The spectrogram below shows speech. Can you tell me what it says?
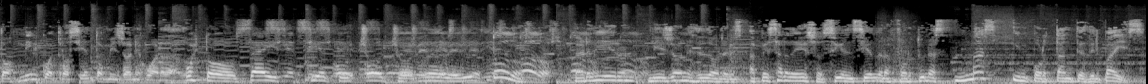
2.400 millones guardados. Puesto 6, 7, 8, 9, 10, todos perdieron millones de dólares. A pesar de eso, siguen siendo las fortunas más importantes del país.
